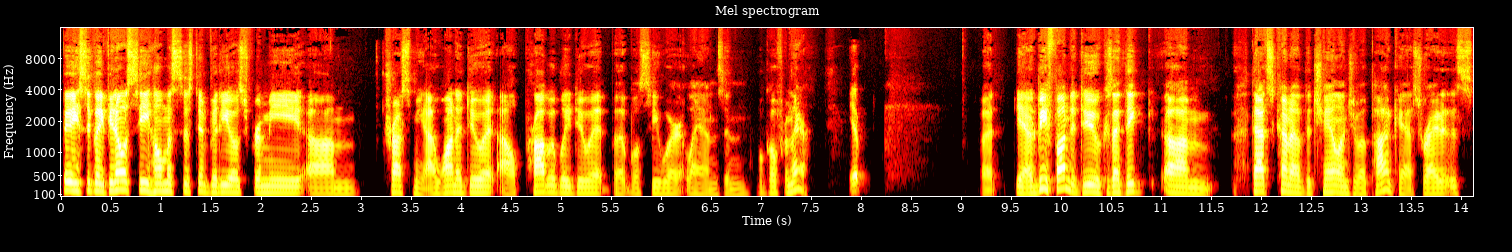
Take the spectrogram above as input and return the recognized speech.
basically, if you don't see Home Assistant videos from me, um, trust me, I want to do it. I'll probably do it, but we'll see where it lands and we'll go from there. Yep. But yeah, it'd be fun to do because I think um, that's kind of the challenge of a podcast, right? It's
